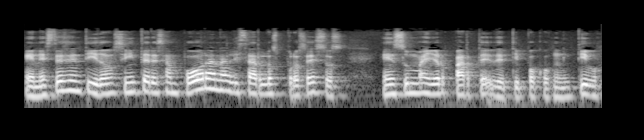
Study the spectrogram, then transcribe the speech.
En este sentido, se interesan por analizar los procesos, en su mayor parte de tipo cognitivo,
